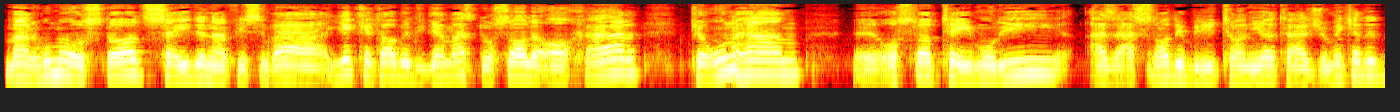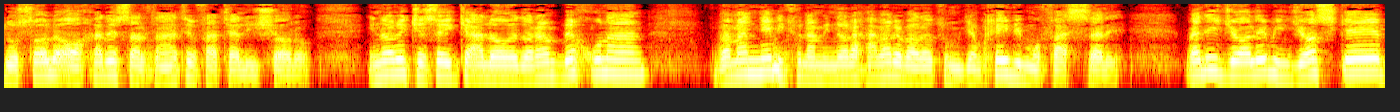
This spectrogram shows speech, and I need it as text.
مرحوم استاد سعید نفیسی. و یک کتاب دیگه هم هست دو سال آخر که اون هم استاد تیموری از اسناد بریتانیا ترجمه کرده. دو سال آخر سلطنت فتلیشا رو. اینا رو کسایی که علاقه دارن بخونن. و من نمی‌تونم اینا رو همه رو براتون میگم. خیلی مفصله. ولی جالب اینجاست که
